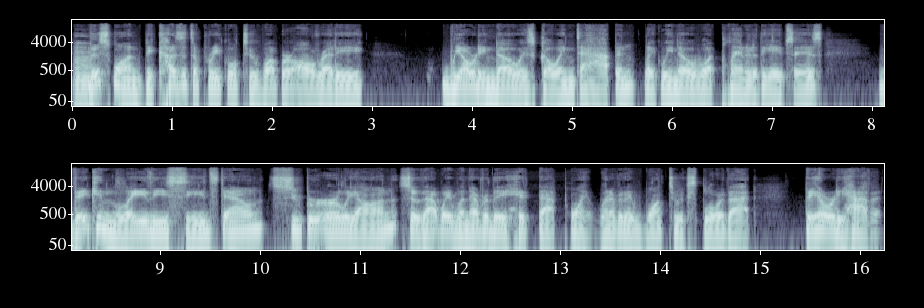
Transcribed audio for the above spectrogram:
Mm. This one, because it's a prequel to what we're already we already know is going to happen, like we know what Planet of the Apes is, they can lay these seeds down super early on so that way whenever they hit that point, whenever they want to explore that, they already have it.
